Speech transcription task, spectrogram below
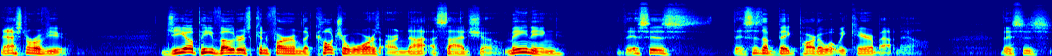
National Review. GOP voters confirm the culture wars are not a sideshow, meaning this is this is a big part of what we care about now. This is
